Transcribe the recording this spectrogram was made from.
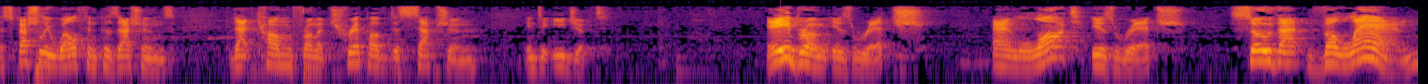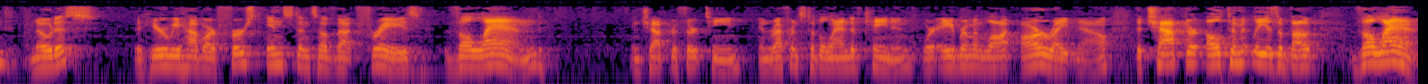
especially wealth and possessions that come from a trip of deception into Egypt. Abram is rich, and Lot is rich, so that the land, notice that here we have our first instance of that phrase, the land, in chapter 13, in reference to the land of Canaan, where Abram and Lot are right now. The chapter ultimately is about the land.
